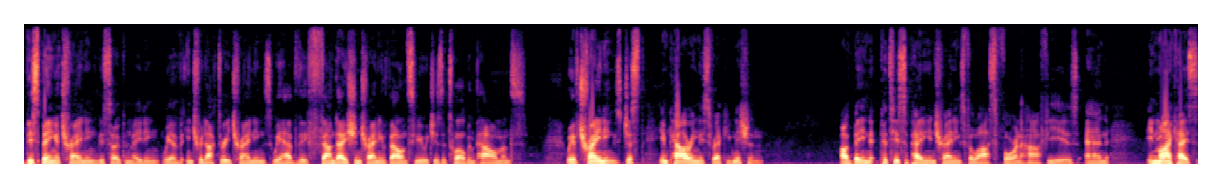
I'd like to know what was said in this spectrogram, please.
This being a training, this open meeting, we have introductory trainings, we have the foundation training of Balance View, which is the 12 empowerments. We have trainings just empowering this recognition. I've been participating in trainings for the last four and a half years and in my case,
